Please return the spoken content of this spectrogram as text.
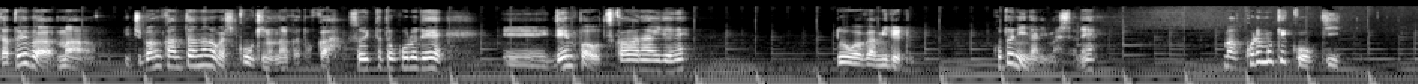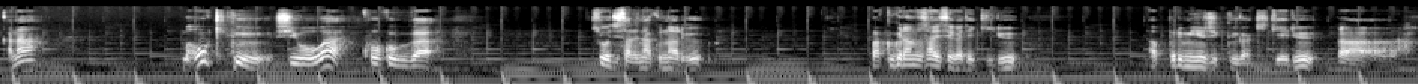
例えば、まあ、一番簡単なのが飛行機の中とか、そういったところで、えー、電波を使わないでね、動画が見れる。ことになりましたね。まあこれも結構大きいかな。まあ、大きく仕様は広告が表示されなくなるバックグラウンド再生ができる Apple Music が聴けるあ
